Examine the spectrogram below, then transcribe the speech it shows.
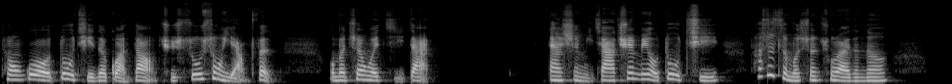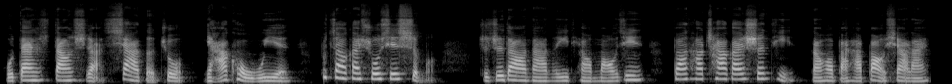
通过肚脐的管道去输送养分，我们称为脐带。但是米迦却没有肚脐，它是怎么生出来的呢？我当当时啊，吓得就哑口无言，不知道该说些什么，只知道拿了一条毛巾帮他擦干身体，然后把他抱下来。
